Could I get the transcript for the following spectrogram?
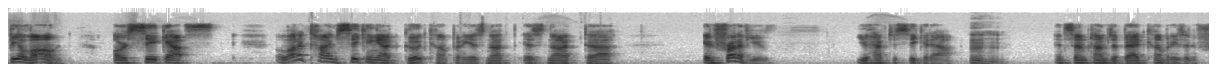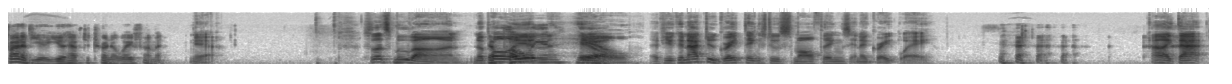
Be alone or seek out a lot of times seeking out good company is not is not uh, in front of you. You have to seek it out. Mm-hmm. And sometimes a bad company is in front of you. You have to turn away from it. Yeah. So let's move on. Napoleon, Napoleon Hill. Hill. If you cannot do great things, do small things in a great way. I like that.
